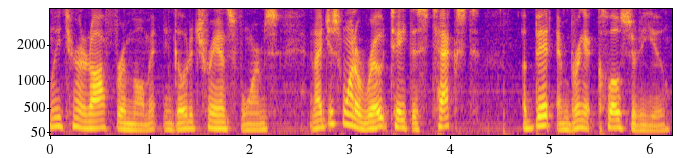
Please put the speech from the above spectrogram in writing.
let me turn it off for a moment and go to transforms and I just want to rotate this text a bit and bring it closer to you.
